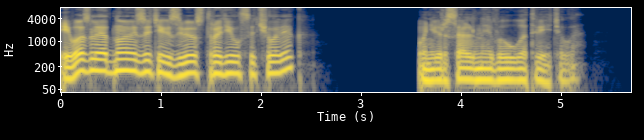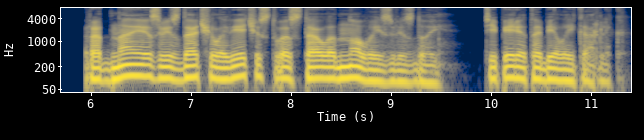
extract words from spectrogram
«И возле одной из этих звезд родился человек?» Универсальная ВУ ответила. «Родная звезда человечества стала новой звездой. Теперь это белый карлик».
